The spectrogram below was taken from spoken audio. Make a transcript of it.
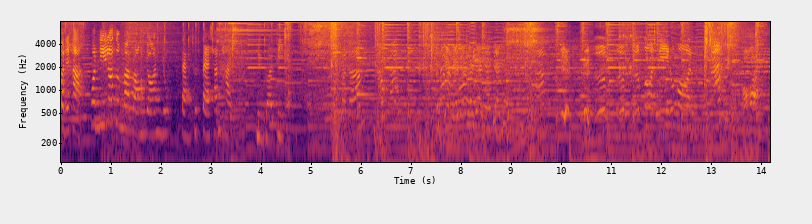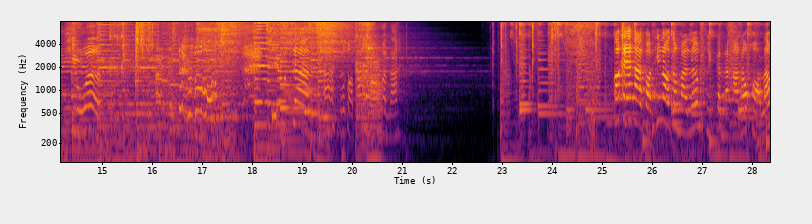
วัสดีค่ะ วันนี้เราจะมาลองย้อนยุคแต่งชุดแฟชั่นไทย 100 ปีกันมาดามเอาไปเดี๋ยวเดี๋ยวเดี๋ยวเดี๋ยวเดี๋ยวเดี๋ยวเดี๋ยวเอิบเอิบเอิบสวัสดีทุกคนนะออกป่ะชิวเวอร์ เราจะมาเริ่มคลิปกันนะคะ เราขอเล่า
